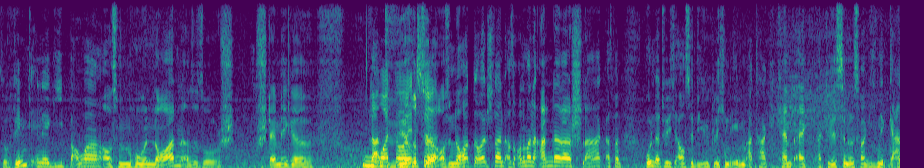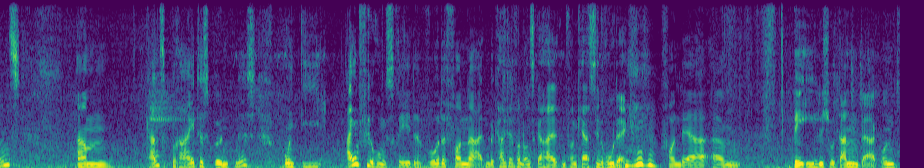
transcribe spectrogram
so Windenergiebauer aus dem hohen Norden, also so stämmige Landwirte aus Norddeutschland, also auch nochmal ein anderer Schlag als man und natürlich auch so die üblichen eben Attack Camp Aktivistinnen und es war wirklich eine ganz ähm, ganz breites Bündnis. Und die Einführungsrede wurde von einer alten Bekanntin von uns gehalten, von Kerstin Rudeck, von der ähm, BI Lüchow-Dannenberg. Und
